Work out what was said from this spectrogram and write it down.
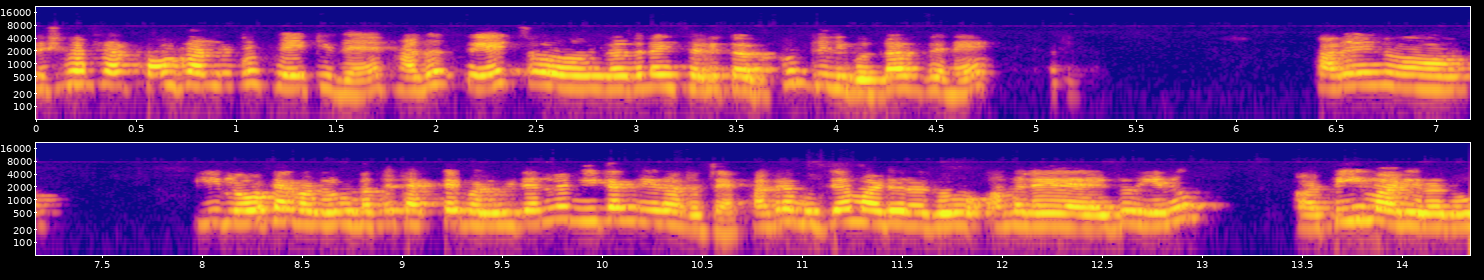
ಡಿಶ್ ಸರ್ ಪೌಡರ್ ಫೇಕ್ ಇದೆ. ಅದು ಫೇಕ್ ಇರೋದನ್ನ ಈ ಸರಿ ತರ್ಸ್ಕೊಂತೀನಿ ಗೊತ್ತಾಗ್ದೇನೆ. ಅದೇನು, ಈ ಲೋಟಗಳು ಮತ್ತೆ ತಟ್ಟೆಗಳು, ಇದೆಲ್ಲ ನೀಟಾಗಿ ನೀರಾಗುತ್ತೆ. ಆದ್ರೆ ಮುದ್ದೆ ಮಾಡಿರೋದು, ಆಮೇಲೆ ಇದು ಏನು ಟೀ ಮಾಡಿರೋದು,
